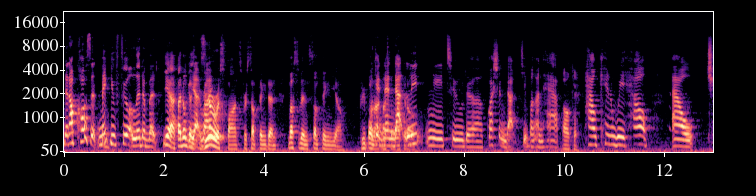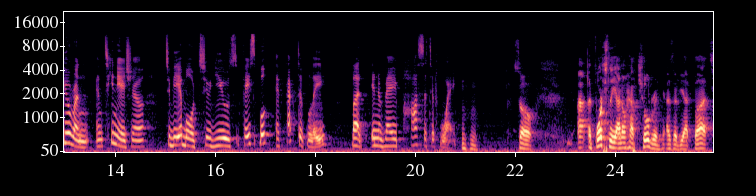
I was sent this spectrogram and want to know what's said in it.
then of course it make you feel a little bit. Yeah, if I don't get Yeah, zero right. response for something, then must have been something you know people Okay, then that lead me to the question that Anh have. Okay. How can we help our children and teenager to be able to use Facebook effectively, but in a very positive way? So, uh, unfortunately, I don't have children as of yet, but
